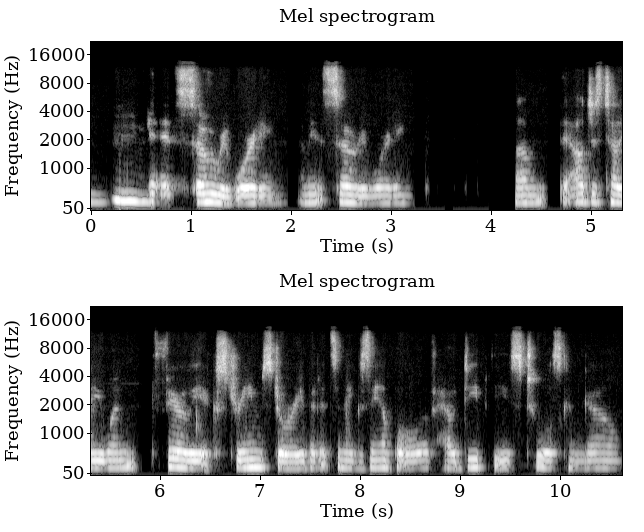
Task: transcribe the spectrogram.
Mm. And it's so rewarding. I mean, it's so rewarding. Um, I'll just tell you one fairly extreme story, but it's an example of how deep these tools can go.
